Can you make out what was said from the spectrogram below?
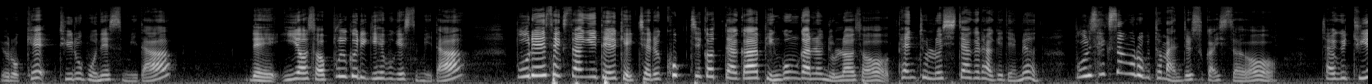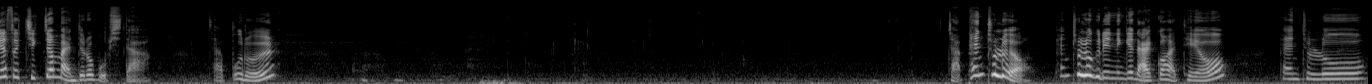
이렇게 뒤로 보냈습니다. 네, 이어서 뿔 그리기 해보겠습니다. 뿔의 색상이 될 객체를 콕 찍었다가 빈 공간을 눌러서 pen tool로 시작을 하게 되면 뿔 색상으로부터 만들 수가 있어요. 자 여기 뒤에서 직접 만들어 봅시다. 자 뿔을 자 펜툴로요. 펜툴로 그리는 게 나을 것 같아요. 펜툴로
